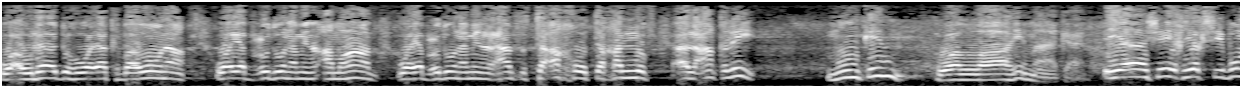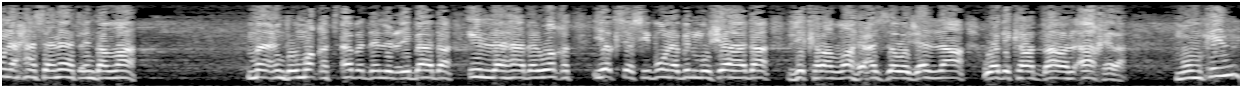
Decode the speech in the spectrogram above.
وأولاده ويكبرون ويبعدون من الأمراض ويبعدون من التأخر التخلف العقلي. ممكن؟ والله ما كان. يا شيخ يكسبون حسنات عند الله. ما عندهم وقت أبدا للعبادة إلا هذا الوقت يكتسبون بالمشاهدة ذكر الله عز وجل وذكر الدار الآخرة. ممكن؟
